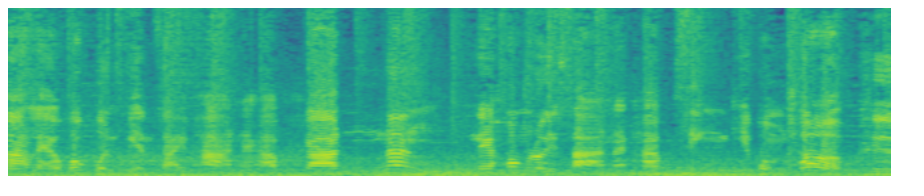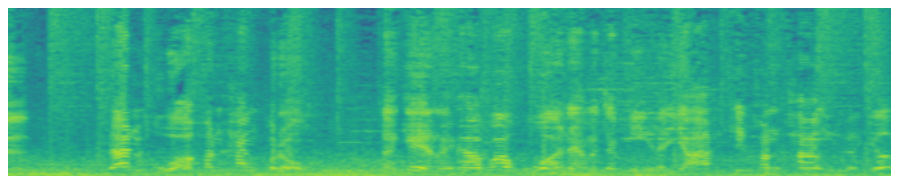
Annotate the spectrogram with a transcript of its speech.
มากๆ แล้วก็ควรเปลี่ยนสายพานนะครับ การนั่งในห้องโดยสารนะครับ สิ่งที่ผมชอบคือด้านหัวค่อนข้างโปร่งสังเกตไหมครับว่าหัวเนี่ยมันจะมีระยะที่ค่อนข้างเหลือเยอะ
